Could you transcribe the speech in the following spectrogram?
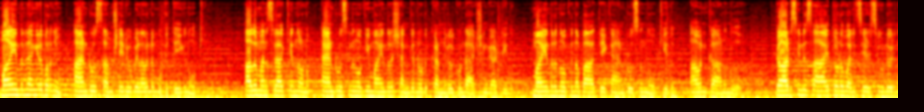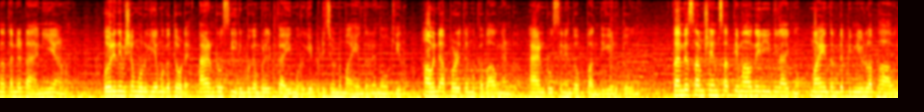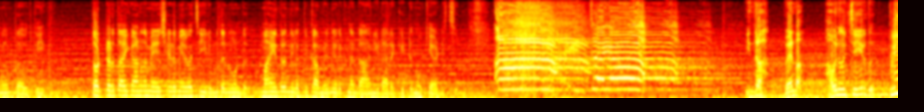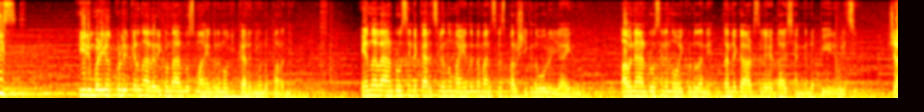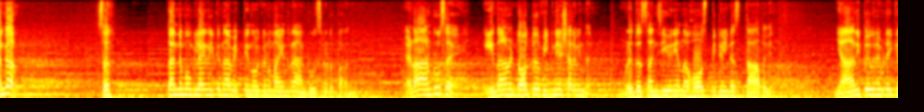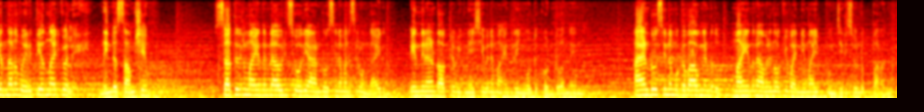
മഹേന്ദ്രൻ അങ്ങനെ പറഞ്ഞു. ആൻഡ്രൂസ് സംശയരൂപേണ അവന്റെ മുഖത്തേക്ക് നോക്കി. അത് മനസ്സിലാക്കിയെന്നോണം ആൻഡ്രൂസിനെ നോക്കി മഹേന്ദ്ര ശങ്കറിനോട് കണ്ണുകൾ കൊണ്ട് ആക്ഷൻ കാട്ടിയത്. മഹേന്ദ്ര നോക്കുന്ന ഭാഗത്തേക്ക് ആൻഡ്രൂസ് നോക്കിയതും അവൻ കാണുന്നത് ഗാർഡ്സിന്റെ സഹായത്തോടെ വലിച്ചഴിച്ചു കൊണ്ടുവരുന്ന തന്റെ ഡാനിയെയാണ്. ഒരു നിമിഷം മുറുകിയ മുഖത്തോടെ ആൻഡ്രൂസ് ഇരുമ്പ് കമ്പിളിൽ കൈ മുറുകെ പിടിച്ചുകൊണ്ട് മഹേന്ദ്രനെ നോക്കിയത് അവന്റെ അപ്പോഴത്തെ മുഖഭാവം കണ്ട്. ആൻഡ്രൂസിന് എന്തോ പന്തികേട് തോന്നി. തന്റെ സംശയം സത്യമാവുന്ന രീതിയിലായിരുന്നു മഹേന്ദ്രന്റെ പിന്നെയുള്ള ഭാവങ്ങളും പ്രവൃത്തിയും തൊട്ടടുത്തായി കാണുന്ന മേശയുടെ മേൽ വെച്ച് ഇരുമ്പ് തണ്ണുകൊണ്ട് മഹേന്ദ്ര നിലത്ത് കമിഴ്ന്നു കിടക്കുന്ന ഡാനിയുടെ അരക്കിട്ട് നോക്കി അടിച്ചു. ഇന്ദ്ര വേണ്ട. അവനൊന്നും ചെയ്യരുത്. പ്ലീസ് ഇരുമ്പഴികൾക്കുള്ളിൽ കിടന്ന് അലറിക്കൊണ്ട് ആൻഡ്രൂസ് മഹേന്ദ്രൻ നോക്കി കരഞ്ഞുകൊണ്ട് പറഞ്ഞു. എന്നാൽ ആൻഡ്രൂസിന്റെ കരച്ചിലൊന്നും മഹേന്ദ്രന്റെ മനസ്സിൽ സ്പർശിക്കുന്ന പോലും ഇല്ലായിരുന്നു. അവൻ ആൻഡ്രൂസിനെ നോയിക്കൊണ്ട് തന്നെ തന്റെ ഗാർഡ്സിലെ ഹെഡായ ശങ്കറിന്റെ പേര് വിളിച്ചു. ശങ്കർ! സർ തന്റെ മുമ്പിലായി നിൽക്കുന്ന ആ വ്യക്തിയെ നോക്കിക്കൊണ്ട് മഹേന്ദ്രൻ ആൻഡ്രൂസിനോട് പറഞ്ഞു എടാ ആൻഡ്രൂസേ ഇതാണ് ഡോക്ടർ വിഘ്നേഷ് അരവിന്ദൻ മൃതസഞ്ജീവനി എന്ന ഹോസ്പിറ്റലിന്റെ സ്ഥാപകൻ. ഞാനിപ്പോ ഇവനെവിടേക്ക് എന്താണ് വരുത്തിയെന്നായിരിക്കുമല്ലേ നിന്റെ സംശയം? സത്യത്തിൽ മഹേന്ദ്രന്റെ ആ ഒരു ചോദ്യം ആൻഡ്രൂസിന്റെ മനസ്സിലുണ്ടായിരുന്നു എന്തിനാണ് ഡോക്ടർ വിഘ്നേഷ് ഇവനെ മഹേന്ദ്രൻ ഇങ്ങോട്ട് കൊണ്ടുവന്നതെന്ന്? ആൻഡ്രൂസിന്റെ മുഖഭാവം കണ്ടതും മഹേന്ദ്രൻ അവനെ നോക്കി വന്യമായി പുഞ്ചിരിച്ചുകൊണ്ട് പറഞ്ഞു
